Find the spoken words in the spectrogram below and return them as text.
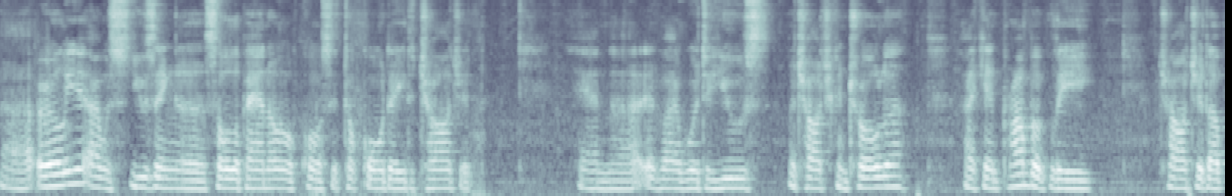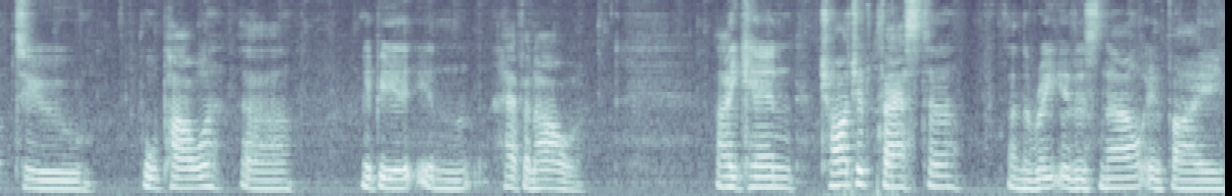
uh, earlier I was using a solar panel. Of course, it took all day to charge it. And uh, if I were to use a charge controller, I can probably charge it up to full power, uh, maybe in half an hour. I can charge it faster than the rate it is now if I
